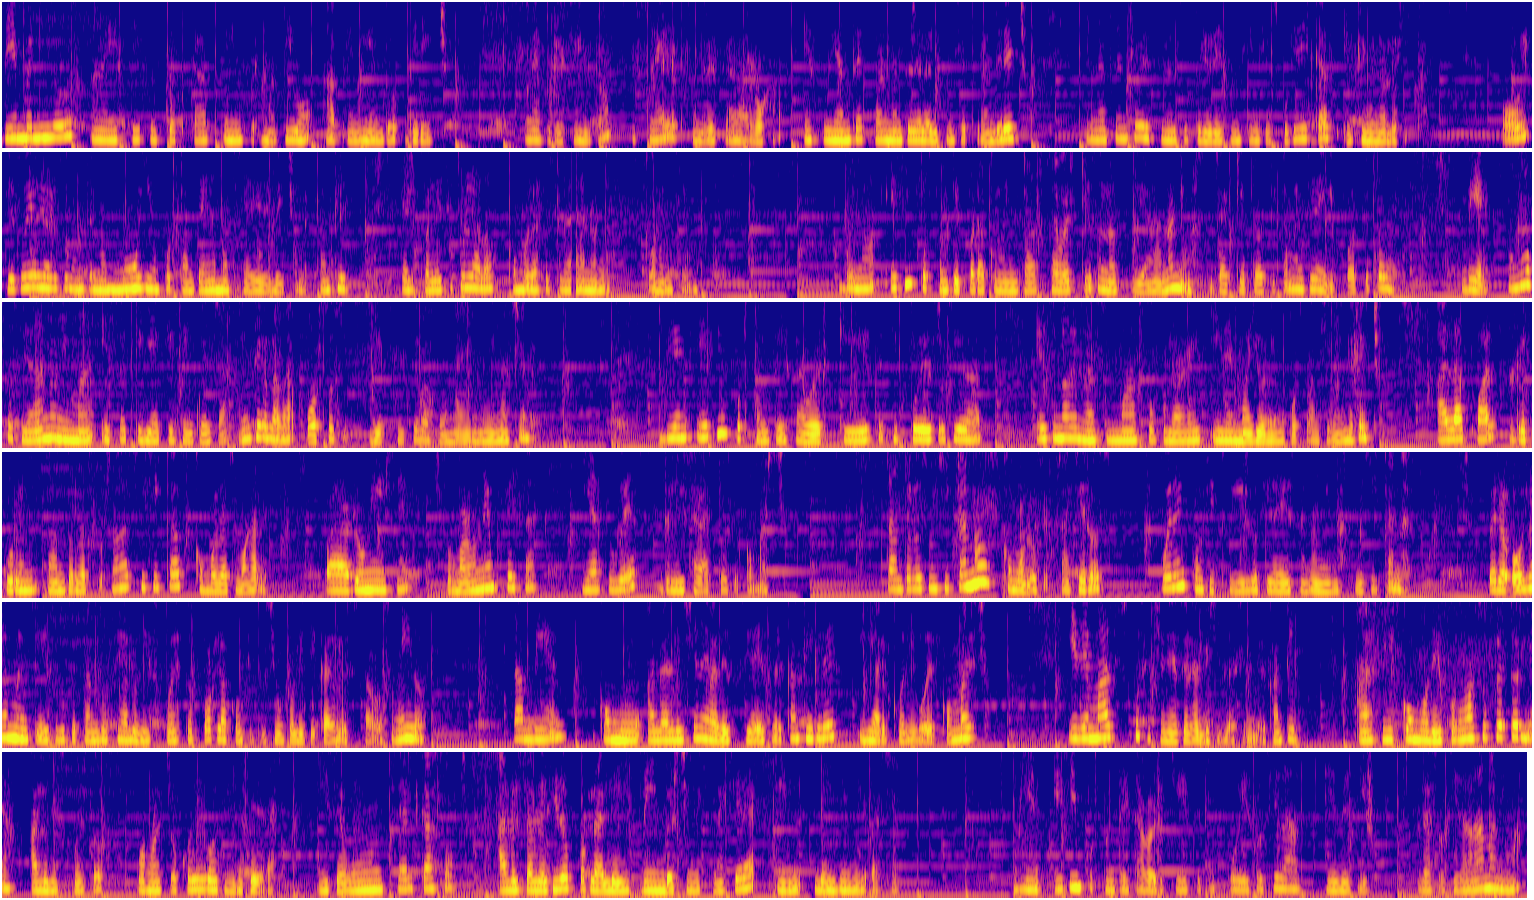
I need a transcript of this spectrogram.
Bienvenidos a este su podcast informativo Aprendiendo Derecho. Me presento, soy Alexandra Estrada Rojas, estudiante actualmente de la licenciatura en Derecho en el Centro de Estudios Superiores en Ciencias Jurídicas y Criminológicas. Hoy les voy a hablar sobre un tema muy importante en la materia de Derecho Mercantil, el cual es titulado como la sociedad anónima. Comencemos. Bueno, es importante para comenzar saber qué es una sociedad anónima, ya que prácticamente de ahí parte todo. Bien, una sociedad anónima es aquella que se encuentra integrada por socios y existe bajo una denominación. Bien, es importante saber que este tipo de sociedad es una de las más populares y de mayor importancia en el derecho, a la cual recurren tanto las personas físicas como las morales, para reunirse, formar una empresa y a su vez realizar actos de comercio. Tanto los mexicanos como los extranjeros pueden constituir sociedades anónimas mexicanas, pero obviamente sujetándose a lo dispuesto por la Constitución Política de los Estados Unidos, también como a la Ley General de Sociedades Mercantiles y al Código de Comercio, y demás disposiciones de la legislación mercantil, así como de forma supletoria a lo dispuesto por nuestro Código Civil Federal, y según sea el caso, a lo establecido por la Ley de Inversión Extranjera y Ley de Inmigración. Bien, es importante saber que este tipo de sociedad, es decir, la sociedad anónima,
